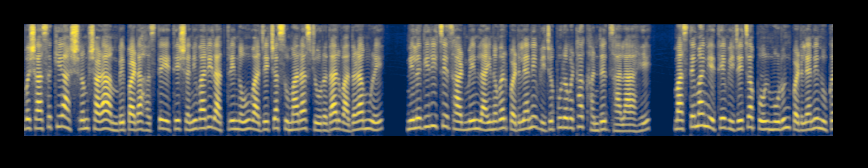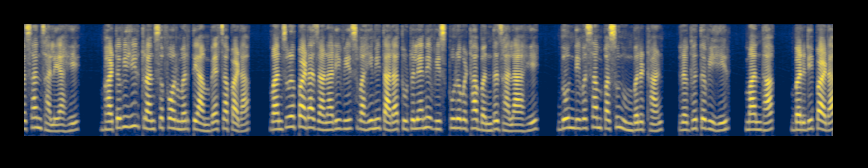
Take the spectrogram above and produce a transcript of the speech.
व शासकीय आश्रमशाळा आंबेपाडा हस्ते येथे शनिवारी रात्री नऊ वाजेच्या सुमारास जोरदार वादळामुळे निलगिरीचे झाड मेन लाईनवर पडल्याने वीजपुरवठा खंडित झाला आहे. मास्तेमान येथे विजेचा पोल मोडून पडल्याने नुकसान झाले आहे. भाटविहीर ट्रान्सफॉर्मर ते आंब्याचा पाडा वांजुळपाडा जाणारी वीज वाहिनी तारा तुटल्याने वीज पुरवठा बंद झाला आहे. दोन दिवसांपासून उंबरठाण रघतविहीर मांधा बर्डीपाडा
